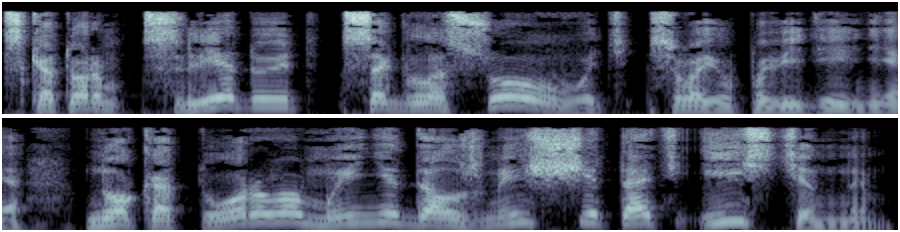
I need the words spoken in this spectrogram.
с которым следует согласовывать свое поведение, но которого мы не должны считать истинным.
